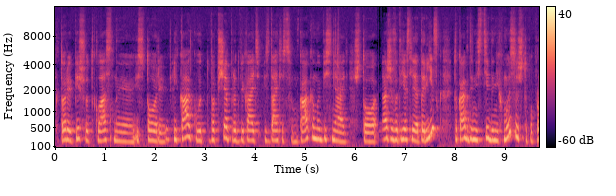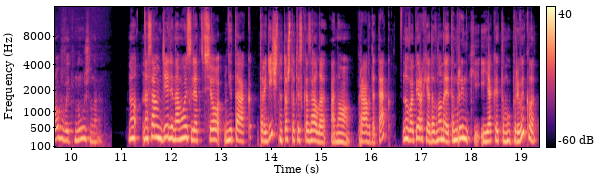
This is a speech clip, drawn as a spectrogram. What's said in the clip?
которые пишут классные истории. И как вот вообще продвигать издательством, как им объяснять, что даже вот если это риск, то как донести до них мысль, что попробовать нужно? Ну, на самом деле, на мой взгляд, все не так трагично. То, что ты сказала, оно правда так. Ну, во-первых, я давно на этом рынке, и я к этому привыкла.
